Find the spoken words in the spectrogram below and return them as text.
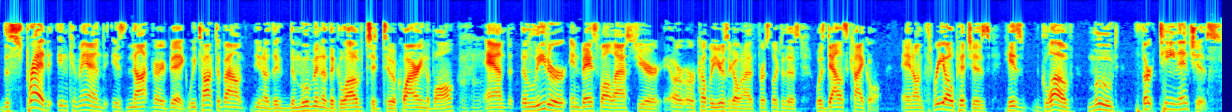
the spread in command is not very big. We talked about, you know, the, the movement of the glove to, to acquiring the ball. Mm-hmm. And the leader in baseball last year, or, or a couple of years ago when I first looked at this, was Dallas Keuchel and on 3-0 pitches, his glove moved 13 inches.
